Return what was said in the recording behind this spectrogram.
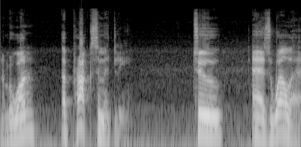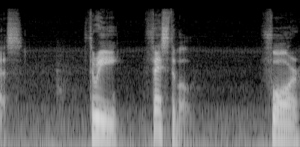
Number one, approximately. 2. As well as 3. Festival 4.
